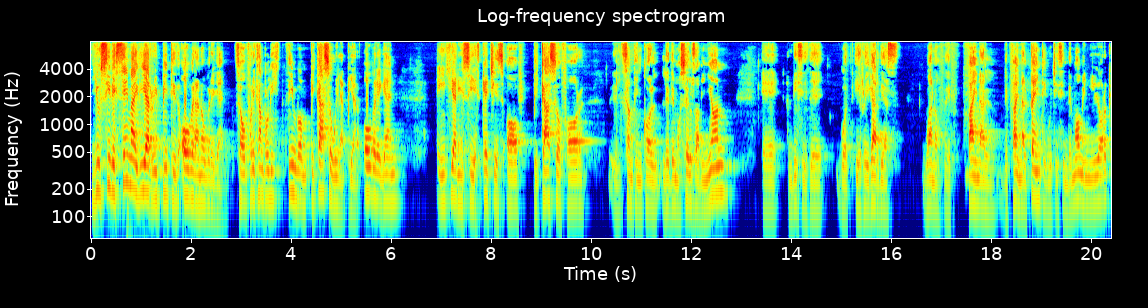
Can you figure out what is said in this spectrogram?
you see the same idea repeated over and over again. So, for example, this theme of Picasso will appear over again. In here you see sketches of Picasso for something called Les Demoiselles d'Avignon, and this is the what is regarded as one of the final, the final painting, which is in the MoMA in New York,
